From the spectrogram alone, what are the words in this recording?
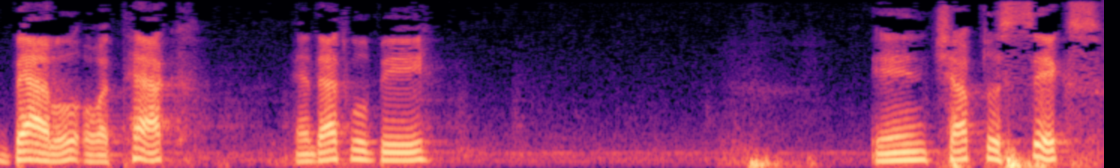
battle or attack, and that will be in chapter 6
